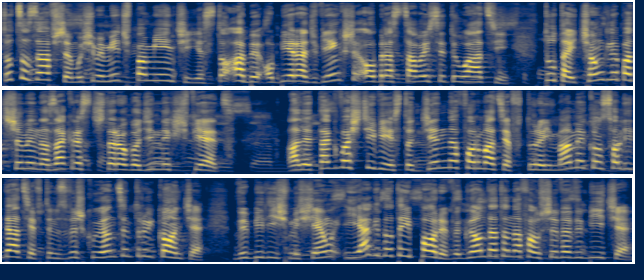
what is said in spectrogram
Bitcoin more than 10%. To, co zawsze musimy mieć w pamięci, jest to, aby obierać większy obraz całej sytuacji. Tutaj ciągle patrzymy na zakres 4-godzinnych świec. Ale tak właściwie jest to dzienna formacja, w której mamy konsolidację w tym zwyżkującym trójkącie. Wybiliśmy się i jak do tej pory wygląda to na fałszywe wybicie.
